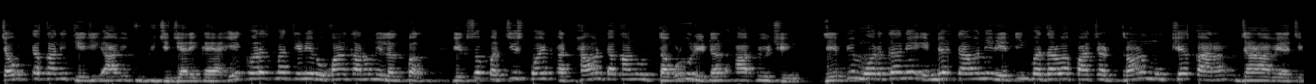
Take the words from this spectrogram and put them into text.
ચૌદ ટકાની તેજી આવી ચૂકી છે. જ્યારે ગયા એક વર્ષમાં તેણે રોકાણકારોને લગભગ એકસો પચીસ પોઈન્ટ અઠ્ઠાવન ટકાનું તગડું રિટર્ન આપ્યું છે. જેપી મોર્ગને ઇન્ડસ ટાવરની રેટિંગ વધારવા પાછળ ત્રણ મુખ્ય કારણ જણાવ્યા છે.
